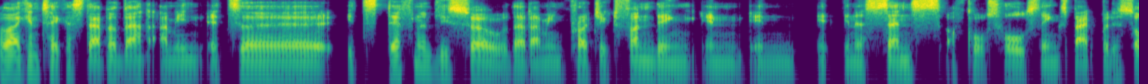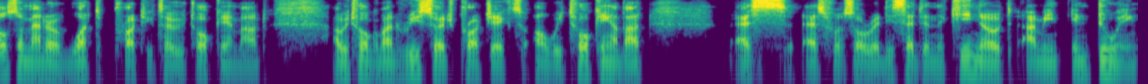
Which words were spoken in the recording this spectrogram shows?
Well, I can take a stab at that. I mean, it's a, uh, it's definitely so that I mean, project funding in in in a sense, of course, holds things back. But it's also a matter of what projects are we talking about? Are we talking about research projects? Are we talking about, as as was already said in the keynote? I mean, in doing.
